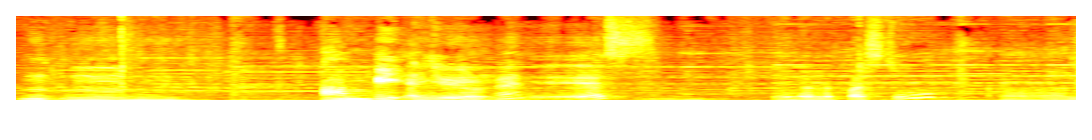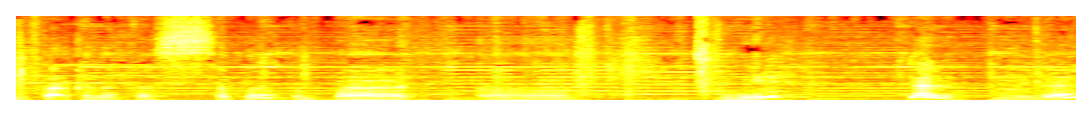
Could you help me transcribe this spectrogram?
Mm-mm. Ambil aja Okey, kan? Yes. Dan dah lepas tu uh, letakkan atas apa tempat uh, ini kan? Hmm. Kan?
